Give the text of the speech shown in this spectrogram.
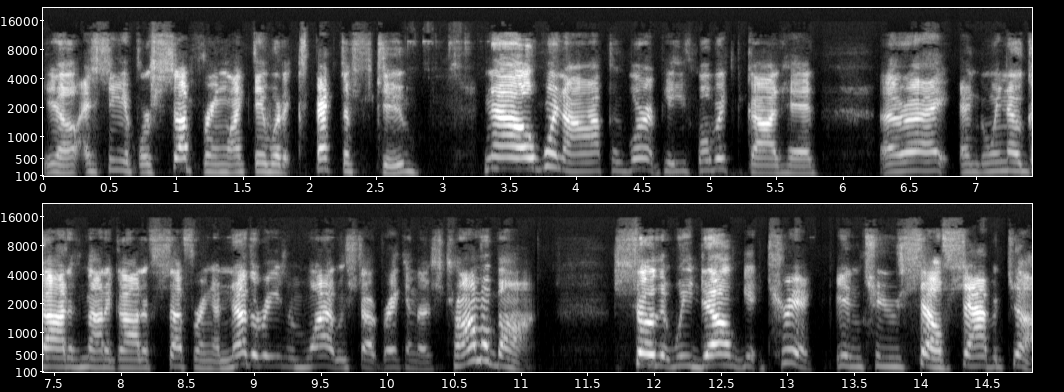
you know, and see if we're suffering like they would expect us to. No, we're not, because we're at peace. We're with Godhead. All right, and we know God is not a God of suffering. Another reason why we start breaking those trauma bonds so that we don't get tricked into self sabotage,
